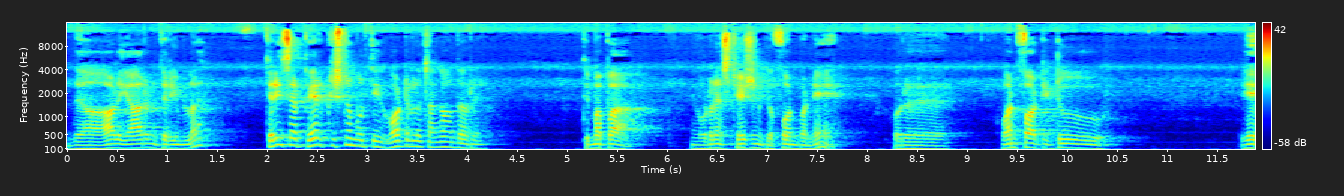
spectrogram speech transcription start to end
இந்த ஆள் யாருன்னு தெரியுமில்ல? தெரியும் சார். பேர் கிருஷ்ணமூர்த்தி. ஹோட்டலில் தங்க வந்தவர். திம்மப்பா நீங்கள் உடனே ஸ்டேஷனுக்கு ஃபோன் பண்ணி ஒரு one forty two A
